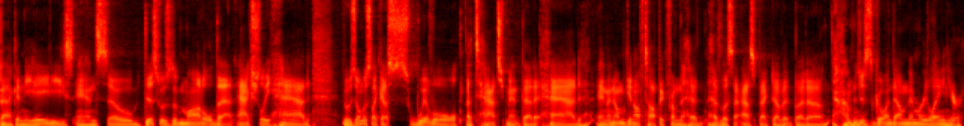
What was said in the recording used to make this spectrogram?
back in the 80s. And so this was the model that actually had it was almost like a swivel attachment that it had. And I know I'm getting off topic from the head, headless aspect of it, but uh, I'm just going down memory lane here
